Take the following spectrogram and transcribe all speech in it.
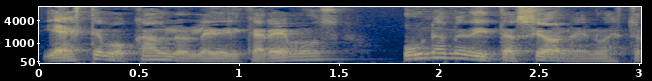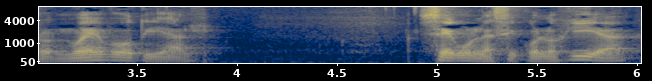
y a este vocablo le dedicaremos una meditación en nuestro nuevo dial. Según la psicología,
